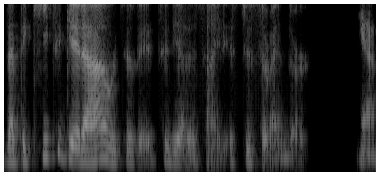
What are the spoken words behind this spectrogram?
That the key to get out of it to the other side is to surrender. Yeah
